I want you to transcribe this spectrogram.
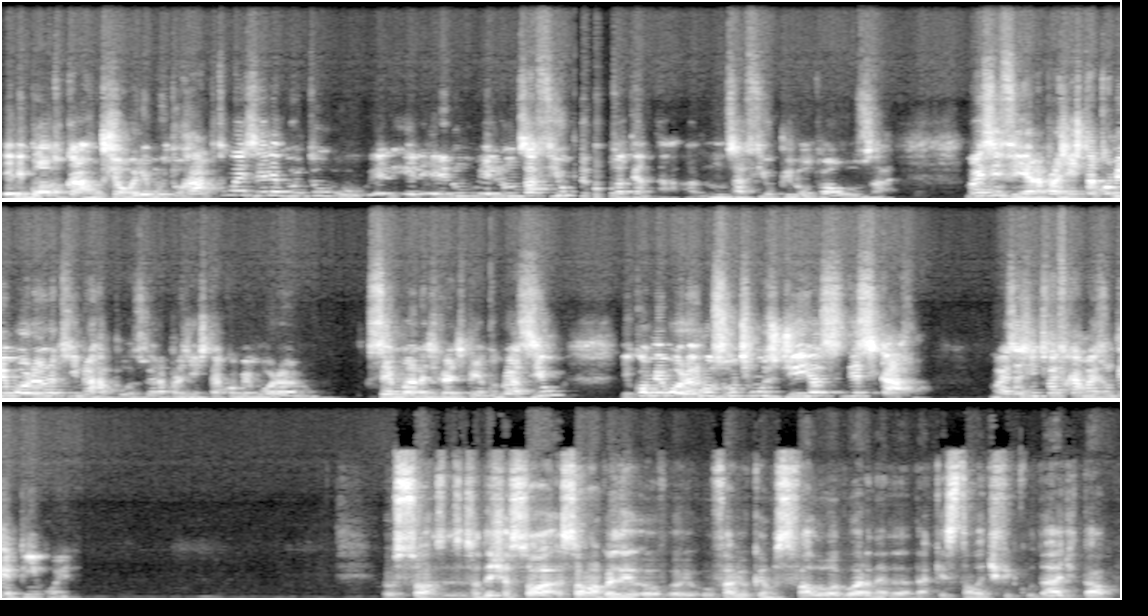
ele bota o carro no chão, ele é muito rápido, mas ele é muito. Ele, ele, ele, não, ele não desafia o piloto a tentar, não desafia o piloto a usar. Mas enfim, era para a gente estar tá comemorando aqui, né, Raposo? Era para a gente estar tá comemorando Semana de Grande Prêmio do Brasil e comemorando os últimos dias desse carro. Mas a gente vai ficar mais um tempinho com ele. Eu só, só deixa só, só uma coisa, o, o Fábio Campos falou agora, né, da, da questão da dificuldade e tal.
